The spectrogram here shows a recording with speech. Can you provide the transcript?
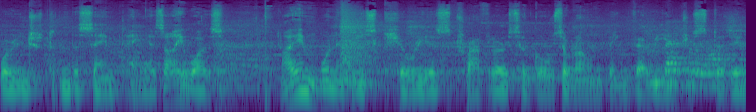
were interested in the same thing as I was. I am one of these curious travellers who goes around being very interested in,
